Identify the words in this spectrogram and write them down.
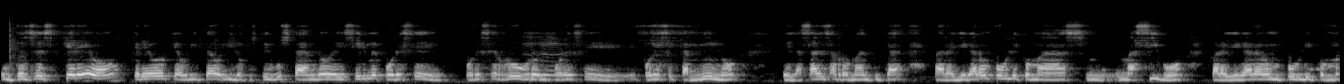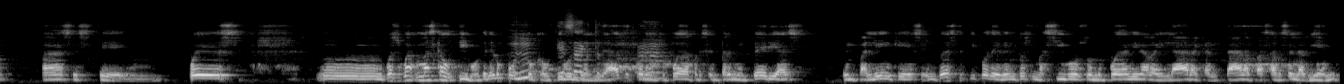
Entonces creo, creo que ahorita y lo que estoy buscando es irme por ese, por ese rubro y por ese, por ese camino de la salsa romántica para llegar a un público más masivo, para llegar a un público más, este, pues, mm, pues más, cautivo, tener un público cautivo en realidad, con el que pueda presentarme en ferias, en palenques, en todo este tipo de eventos masivos donde puedan ir a bailar, a cantar, a pasársela bien.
